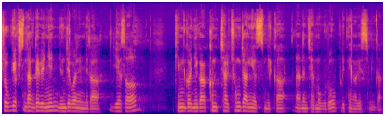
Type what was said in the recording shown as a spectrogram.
조국혁신당 대변인 윤재관입니다. 이어서 김건희가 검찰총장이었습니까? 라는 제목으로 브리핑하겠습니다.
